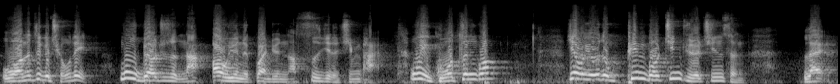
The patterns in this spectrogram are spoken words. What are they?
我们这个球队目标就是拿奥运的冠军，拿世界的金牌，为国争光。要有一种拼搏进取的精神，来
